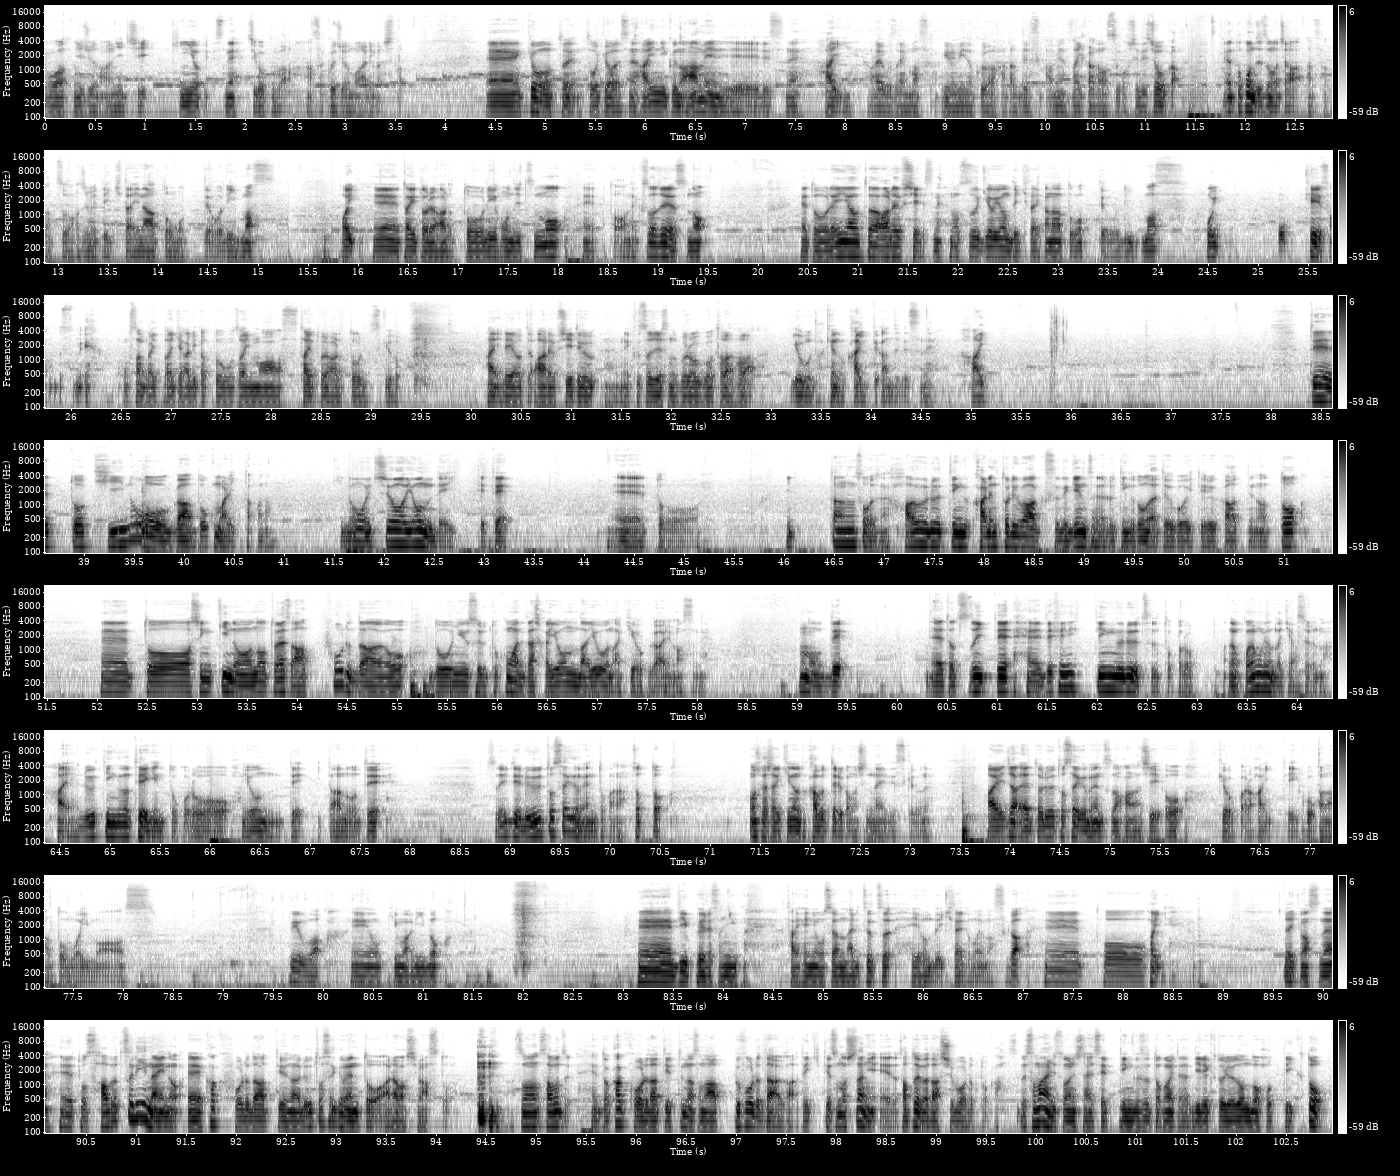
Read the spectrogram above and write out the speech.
5月27日金曜日ですね。時刻は朝9時を回りました。えー、今日の東京はですね、あいにくの雨ですね。はい。おはようございます。ゆみの桑原ですが、皆さんいかがお過ごしでしょうか。えっ、と、本日もじゃあ朝活を始めていきたいなと思っております。はい。えー、タイトルある通り、本日も、えっ、と、Next.js の、えっ、と、レイアウト RFC ですね、の続きを読んでいきたいかなと思っております。はい。お、K さんですね。ご参加いただきありがとうございます。タイトルある通りですけど、はい、レイアウト RFC という Next.js のブログをただただ読むだけの回って感じですね。はい。で、えっと、昨日がどこまで行ったかな？昨日一応読んでいってて、えっ、と、一旦そうですね、How Routing Currently Works で現在のルーティングどうやって動いているかっていうのと、えっ、と、新機能のとりあえずアップフォルダーを導入するとこまで確か読んだような記憶がありますね。なので、えっ、と、続いて、えー、デフィニティングルーツのところ、でもこれも読んだ気がするな。はい。ルーティングの定義のところを読んでいたので、続いてルートセグメントかな。ちょっと、もしかしたら昨日と被ってるかもしれないですけどね。はい。じゃあ、えっ、と、ルートセグメントの話を今日から入っていこうかなと思います。では、えー、お決まりのえー、ディープエレさんに大変にお世話になりつつ読んでいきたいと思いますが、えっ、ー、と、はい。じゃあいきますね。えっ、ー、と、サブツリー内の、えー、各フォルダっていうのはルートセグメントを表しますと。そのサブ、えっ、と、各フォルダって言ってるのはそのアップフォルダーができて、その下に、えー、例えばダッシュボードとか、でその前にその下にセッティングするとかみたいなディレクトリをどんどん掘っていくと、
